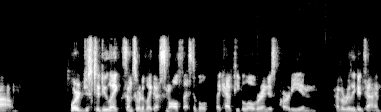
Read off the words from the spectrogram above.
Um, or just to do like some sort of like a small festival, like have people over and just party and have a really good time.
